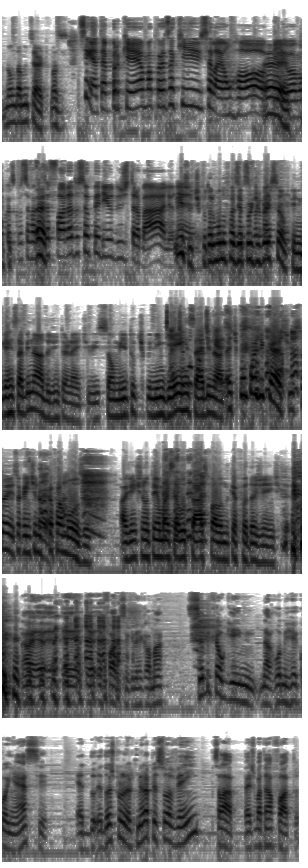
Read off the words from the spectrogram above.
não dá muito certo. Mas Sim, até porque é uma coisa que, sei lá, é um hobby, É, ou é uma tipo, coisa que você vai é. fazer fora do seu período de trabalho, né? isso, tipo, todo mundo fazia por diversão, porque ninguém recebe nada de internet. Isso é um mito, tipo, ninguém É tipo um recebe podcast. nada. É tipo um podcast, isso aí, só que a gente não fica famoso. A gente não tem o Marcelo Taz falando que é fã da gente. Ah, é, é, é, é foda, você queria reclamar. Sempre que alguém na rua me reconhece, é, do- é dois problemas. Primeiro, a pessoa vem, sei lá, pede pra bater uma foto.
